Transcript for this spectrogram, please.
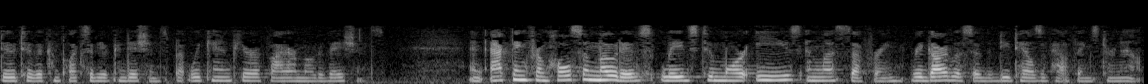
due to the complexity of conditions, but we can purify our motivations. And acting from wholesome motives leads to more ease and less suffering, regardless of the details of how things turn out.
